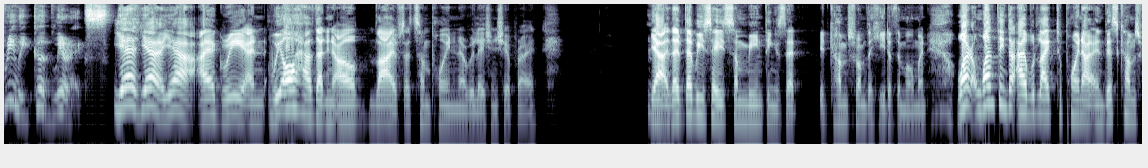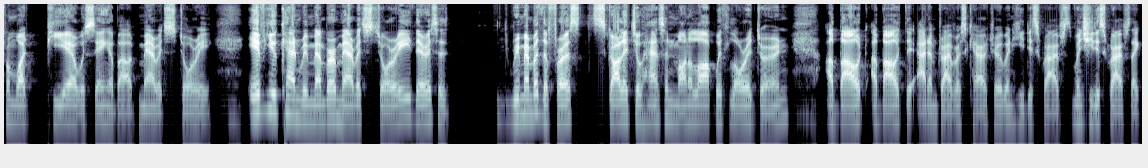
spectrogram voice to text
really good lyrics. yeah yeah yeah i agree and we all have that in our lives at some point in a relationship right yeah Mhm. that, that we say some mean things that it comes from the heat of the moment one one thing that i would like to point out and this comes from what pierre was saying about marriage story if you can remember marriage story there is a remember the first scarlett johansson monologue with laura dern about about the adam driver's character when he describes when she describes like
